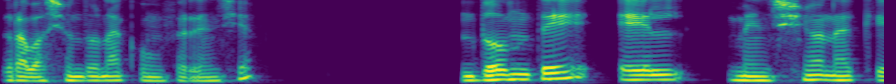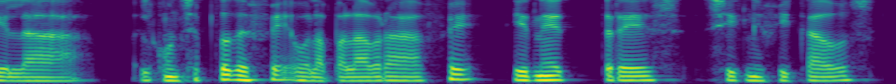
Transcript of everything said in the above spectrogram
grabación de una conferencia donde él menciona que la el concepto de fe, o la palabra fe, tiene 3 significados,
